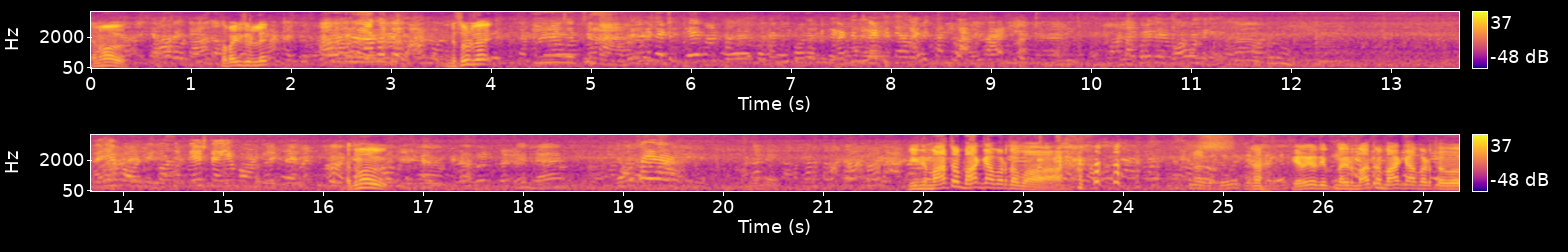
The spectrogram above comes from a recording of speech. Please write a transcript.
కనమావు పైకి చూడలే. చూడలే. బాగుంటాయి టేస్ట్ అయ్యే నేను మాత్రం బాగా కాపాడతావు బావా. ఎరగ తిప్పున్నా మాత్రం బాగా కాపాడతావు.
